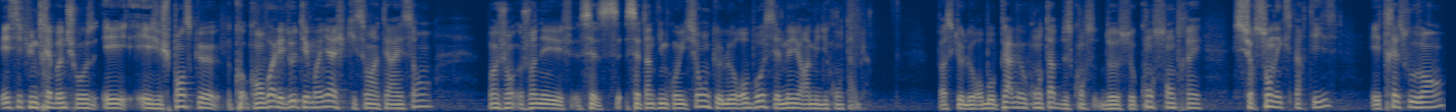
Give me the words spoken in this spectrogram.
Et c'est une très bonne chose. Et, et, je pense que quand on voit les deux témoignages qui sont intéressants, moi j'en ai cette intime conviction que le robot c'est le meilleur ami du comptable parce que le robot permet au comptable de se, de se concentrer sur son expertise et très souvent,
